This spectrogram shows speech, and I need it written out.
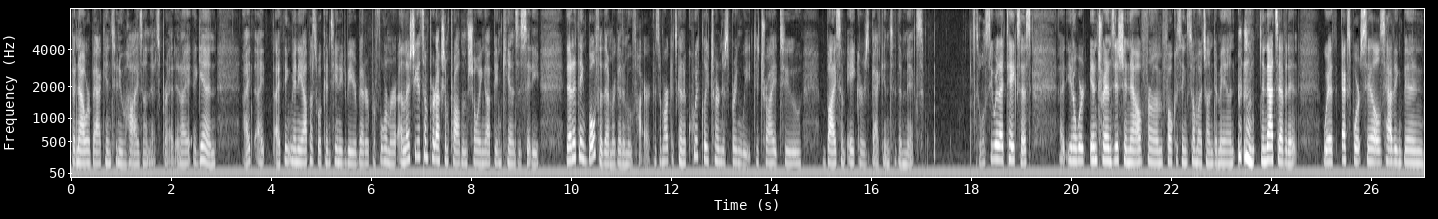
but now we're back into new highs on that spread. And I again, I, I, I think Minneapolis will continue to be your better performer unless you get some production problems showing up in Kansas City. Then I think both of them are going to move higher because the market's going to quickly turn to spring wheat to try to buy some acres back into the mix. So we'll see where that takes us. Uh, you know, we're in transition now from focusing so much on demand, and that's evident with export sales having been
